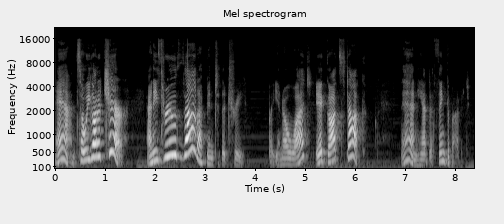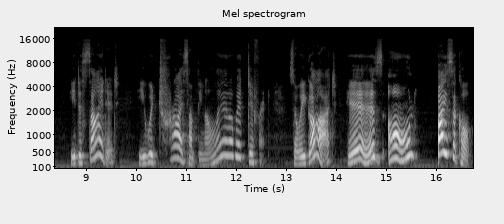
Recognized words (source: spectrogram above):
And so he got a chair and he threw that up into the tree. But you know what? It got stuck. Then he had to think about it. He decided he would try something a little bit different. So he got his own bicycle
